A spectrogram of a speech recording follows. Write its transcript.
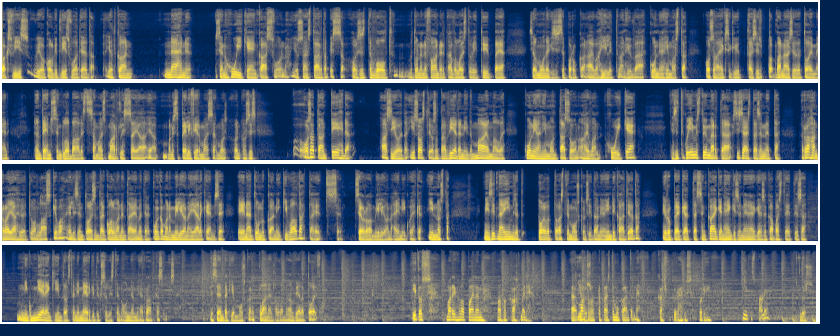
25-35-vuotiaita, jotka on nähnyt sen huikean kasvun jossain startupissa, olisi sitten Volt, mä tunnen ne founderit, aivan loistavia tyyppejä. Siellä on muutenkin siis se porukka on aivan hillittömän hyvää, kunnianhimosta, osaa execute, tai siis panna asioita toimeen. Ne on tehnyt sen globaalisti, samoin Smartlissa ja, ja monissa pelifirmoissa. On, on siis – osataan tehdä asioita isosti, osataan viedä niitä maailmalle, kunnianhimon taso on aivan huikea. Ja sitten kun ihmiset ymmärtää, sisäistää sen, että rahan rajahyöty on laskeva, eli sen toisen tai kolmannen tai en tiedä kuinka monen miljoonan jälkeen, niin se ei enää tunnukaan niin kivalta, tai se seuraava miljoona ei niin kuin ehkä innosta, niin sitten nämä ihmiset toivottavasti, mä uskon, siitä on jo indikaatiota, niin rupeaa käyttää sen kaiken henkisen energiansa kapasiteettinsa niin kuin mielenkiintoisten ja merkityksellisten ongelmien ratkaisemiseen. Ja sen takia mä uskon, että planeetalla me on vielä toivoa. Kiitos Mari Holopainen, Mafak Ahmed. Mahtavaa, että päästä mukaan tänne kasvupyrähdysporiin. Kiitos paljon. Kiitos.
